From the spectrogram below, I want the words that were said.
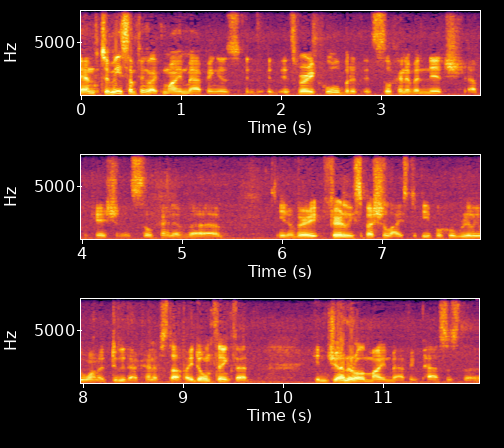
And to me, something like mind mapping is it, it's very cool, but it, it's still kind of a niche application. It's still kind of uh, you know, very fairly specialized to people who really want to do that kind of stuff. I don't think that, in general, mind mapping passes the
